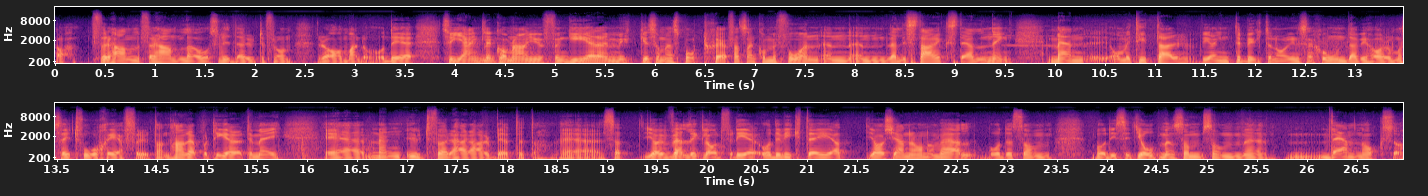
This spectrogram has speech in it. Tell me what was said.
ja, förhandla, förhandla och så vidare utifrån ramar. Då. Och det, så egentligen kommer han ju fungera mycket som en sportchef. Alltså han kommer få en, en, en väldigt stark ställning. Men eh, om vi tittar, vi har inte byggt en organisation där vi har om man säger två chefer utan han rapporterar till mig eh, men utför det här arbetet. Eh, så jag är väldigt glad för det och det viktiga är att jag känner honom väl, både, som, både i sitt jobb men som, som eh, vän också.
